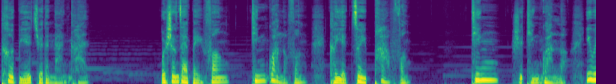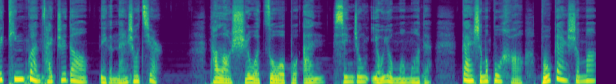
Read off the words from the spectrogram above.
特别觉得难堪。我生在北方。听惯了风，可也最怕风。听是听惯了，因为听惯才知道那个难受劲儿。他老使我坐卧不安，心中有有摸摸的，干什么不好，不干什么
